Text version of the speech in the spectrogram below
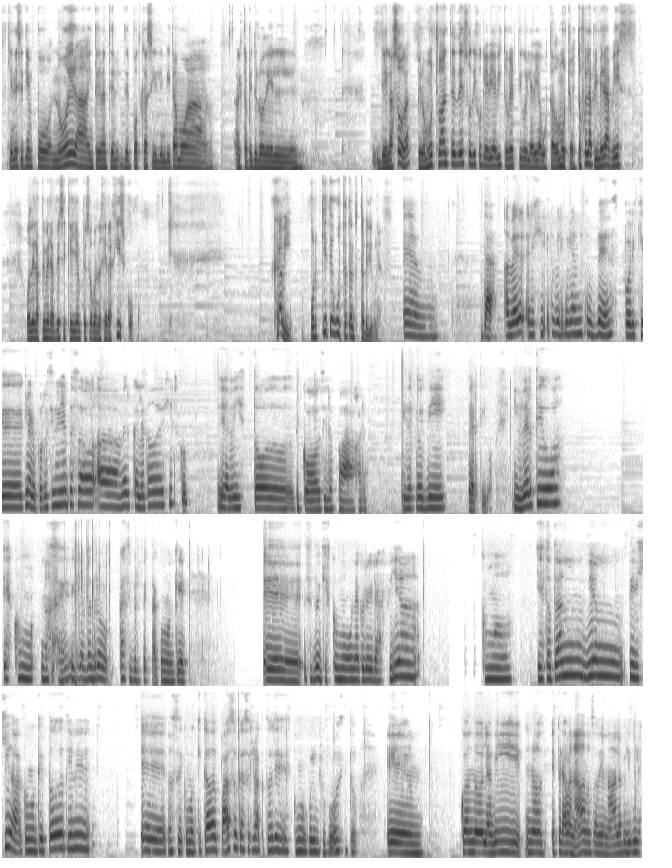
que en ese tiempo no era integrante del, podcast, y le invitamos al capítulo del, de la soga, pero mucho antes de eso dijo que había visto Vértigo y le había gustado mucho. Esto fue la primera vez, o de las primeras veces que ella empezó a conocer a Hitchcock. Javi, ¿por qué te gusta tanto esta película? Em, ya, a ver, elegí esta película en estos vez porque, claro, pues recién había empezado a ver Caleta de Hitchcock. Había visto Picos y los pájaros. Y después vi Vértigo. Y Vértigo es como, no sé, es que la encuentro casi perfecta. Como que eh, siento que es como una coreografía como que está tan bien dirigida, como que todo tiene, eh, no sé, como que cada paso que hacen los actores es como por un propósito. Eh, cuando la vi no esperaba nada, no sabía nada de la película.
